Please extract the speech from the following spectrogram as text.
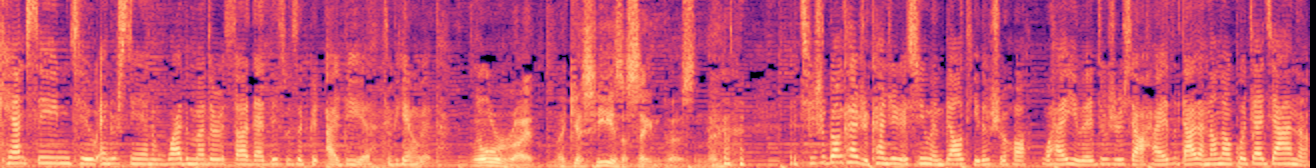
can't seem to understand why the mother thought that this was a good idea to begin with. Alright, I guess he is a sane person then. 其实刚开始看这个新闻标题的时候，我还以为就是小孩子打打闹闹过家家呢。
